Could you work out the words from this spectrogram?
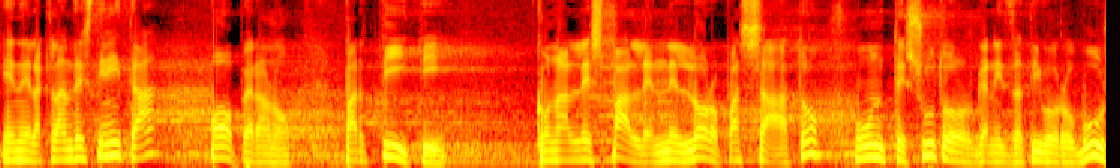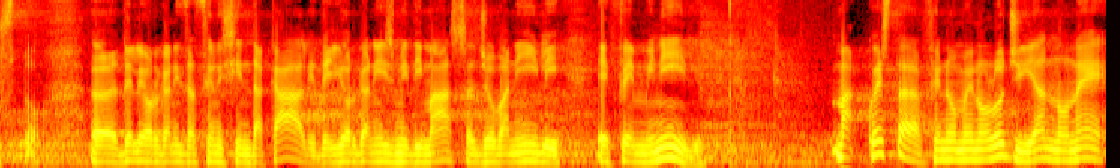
e nella clandestinità operano partiti con alle spalle nel loro passato un tessuto organizzativo robusto eh, delle organizzazioni sindacali, degli organismi di massa giovanili e femminili. Ma questa fenomenologia non è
